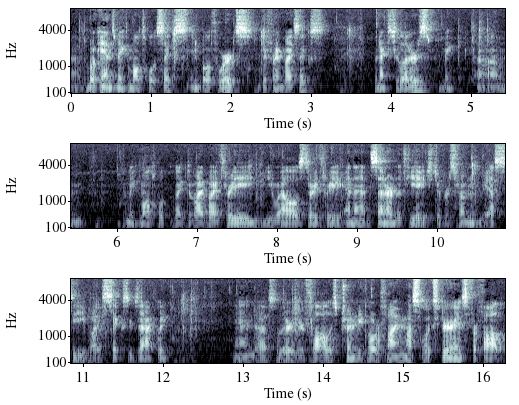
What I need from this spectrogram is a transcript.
uh, the bookends make a multiple of 6 in both words, differing by 6. The next two letters make um, make multiple, like divide by 3, UL is 33, and then center, the TH differs from the SC by 6 exactly. And uh, so there's your flawless Trinity glorifying muscle experience for Father.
